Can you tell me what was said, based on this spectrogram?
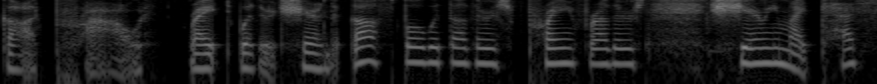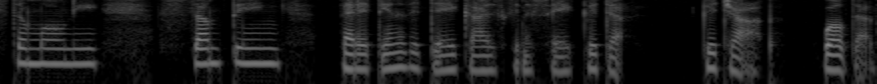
God proud right? Whether it's sharing the gospel with others, praying for others, sharing my testimony, something that at the end of the day, God is going to say, good, do- good job, well done.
